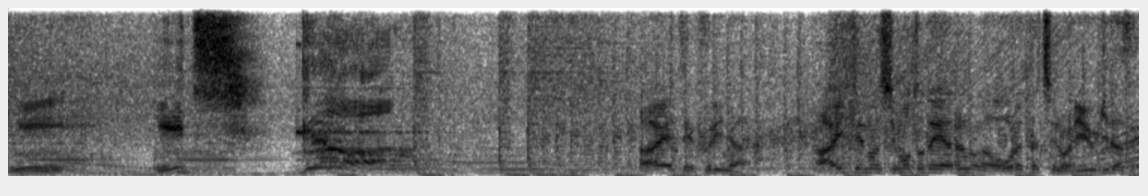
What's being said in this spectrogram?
2ゴー。あえて不利な相手の地元でやるのが俺たちの流儀だぜ。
